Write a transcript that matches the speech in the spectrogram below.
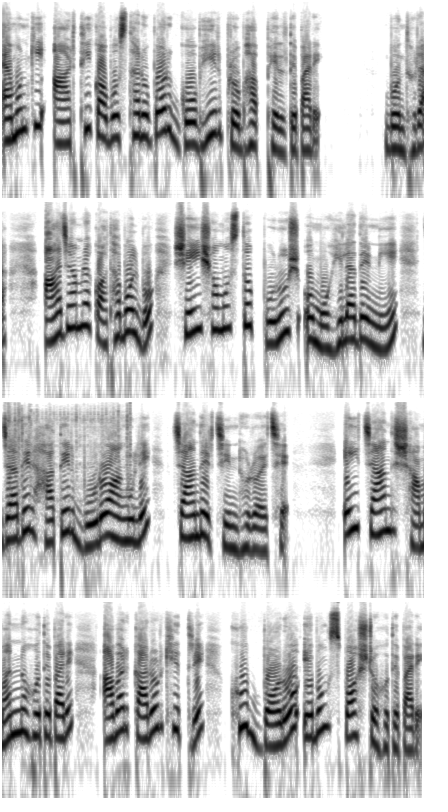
এমনকি আর্থিক অবস্থার উপর গভীর প্রভাব ফেলতে পারে। বন্ধুরা, আজ আমরা কথা বলব সেই সমস্ত পুরুষ ও মহিলাদের নিয়ে যাদের হাতের বুড়ো আঙুলে চাঁদের চিহ্ন রয়েছে। এই চাঁদ সামান্য হতে পারে, আবার কারোর ক্ষেত্রে খুব বড় এবং স্পষ্ট হতে পারে।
